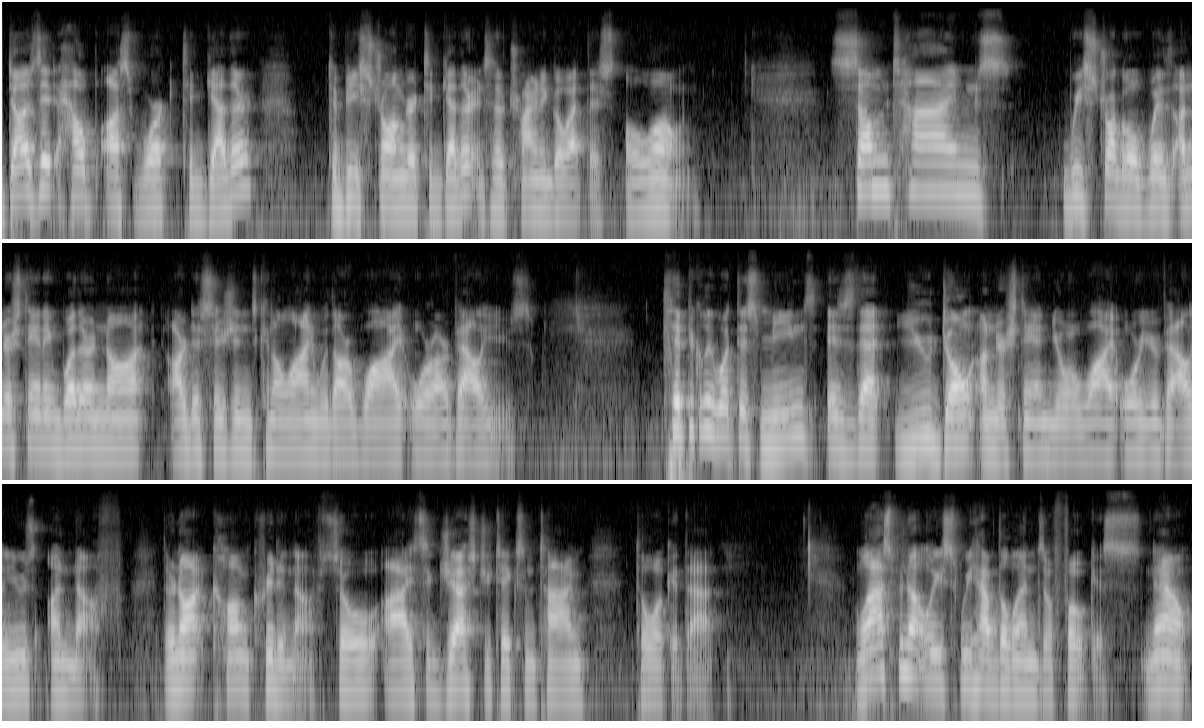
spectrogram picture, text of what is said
does it help us work together to be stronger together instead of trying to go at this alone? Sometimes we struggle with understanding whether or not our decisions can align with our why or our values. Typically, what this means is that you don't understand your why or your values enough. They're not concrete enough. So, I suggest you take some time to look at that. Last but not least, we have the lens of focus. Now,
